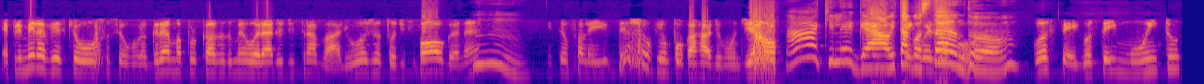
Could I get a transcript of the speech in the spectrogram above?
É a primeira vez que eu ouço o seu programa por causa do meu horário de trabalho. Hoje eu estou de folga, né? Hum. Então eu falei, deixa eu ouvir um pouco a Rádio Mundial. Ah, que legal. E tá Tem gostando? Gostei, gostei muito.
